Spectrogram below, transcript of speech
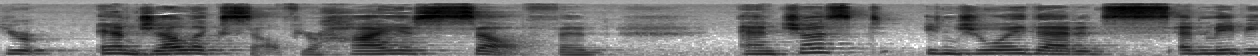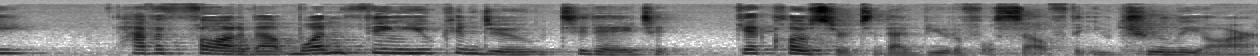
your angelic self, your highest self, and and just enjoy that and, and maybe have a thought about one thing you can do today to get closer to that beautiful self that you truly are.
